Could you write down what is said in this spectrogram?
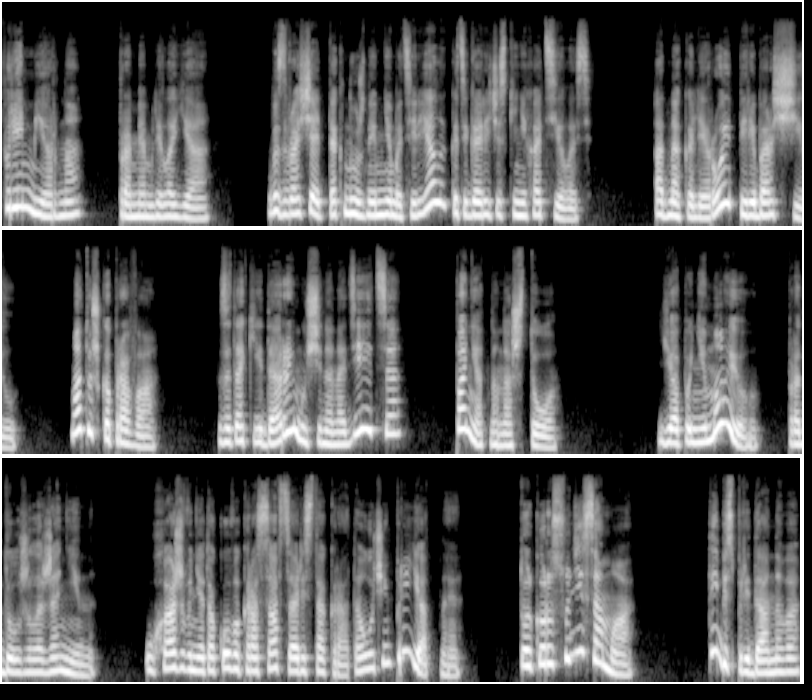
«Примерно», — промямлила я. Возвращать так нужные мне материалы категорически не хотелось. Однако Лерой переборщил. Матушка права. За такие дары мужчина надеется... Понятно на что. «Я понимаю», — продолжила Жанин. «Ухаживание такого красавца-аристократа очень приятное. Только рассуди сама. Ты бесприданного,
